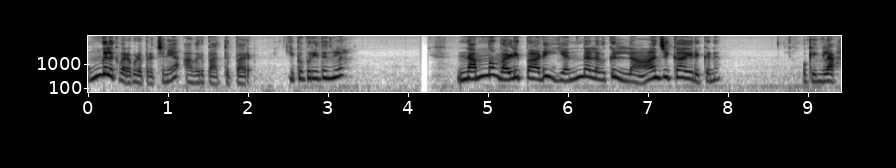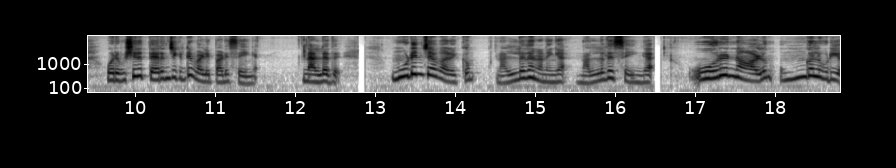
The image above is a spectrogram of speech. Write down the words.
உங்களுக்கு வரக்கூடிய பிரச்சனையை அவர் பார்த்துப்பார். இப்போ புரியுதுங்களா? நம்ம வழிபாடு எந்த அளவுக்கு லாஜிக்காக இருக்குன்னு. ஓகேங்களா? ஒரு விஷயத்தை தெரிஞ்சுக்கிட்டு வழிபாடு செய்யுங்க. நல்லது. முடிஞ்ச வரைக்கும் நல்லதை நினைங்க நல்லதை செய்யுங்க. ஒரு நாளும் உங்களுடைய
